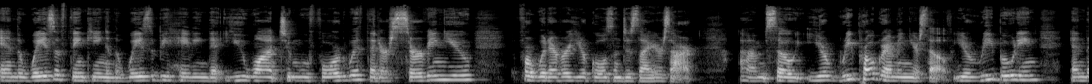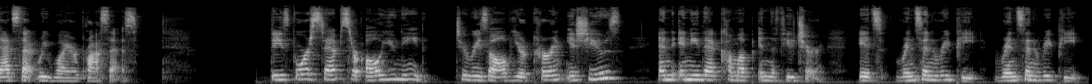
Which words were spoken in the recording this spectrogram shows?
and the ways of thinking and the ways of behaving that you want to move forward with that are serving you for whatever your goals and desires are. Um, so you're reprogramming yourself, you're rebooting, and that's that rewire process. These four steps are all you need to resolve your current issues and any that come up in the future. It's rinse and repeat, rinse and repeat.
